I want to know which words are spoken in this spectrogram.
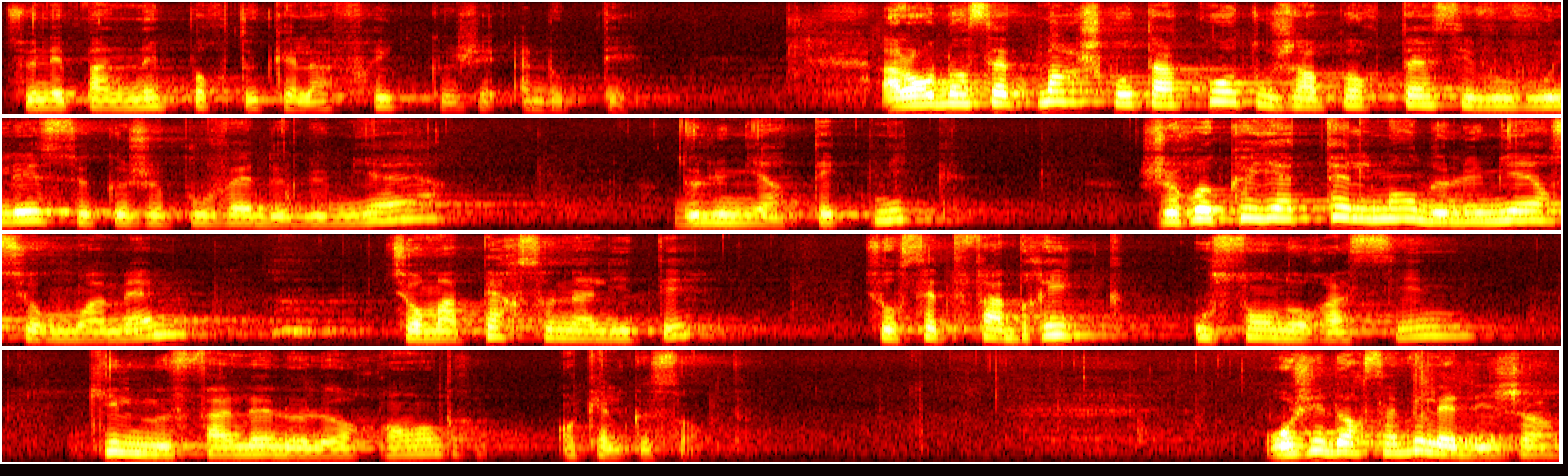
Ce n'est pas n'importe quelle Afrique que j'ai adoptée. Alors dans cette marche côte à côte où j'apportais, si vous voulez, ce que je pouvais de lumière, de lumière technique, je recueillais tellement de lumière sur moi-même, sur ma personnalité, sur cette fabrique où sont nos racines, qu'il me fallait le leur rendre en quelque sorte. Roger d'Orsainville est déjà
